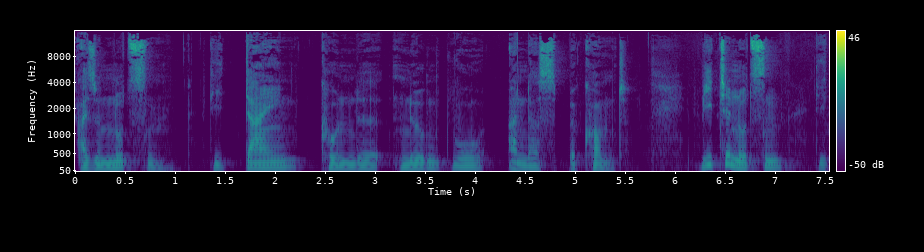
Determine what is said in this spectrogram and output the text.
also Nutzen, die dein Kunde nirgendwo anders bekommt. Biete Nutzen, die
